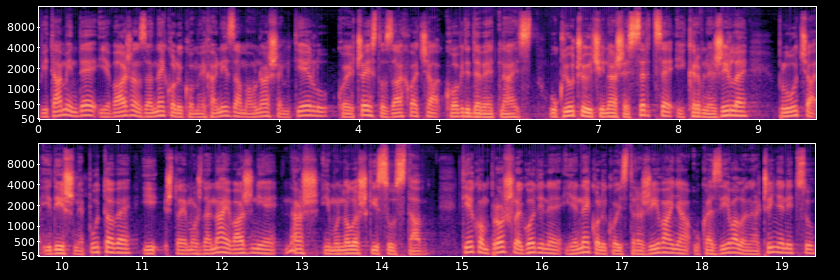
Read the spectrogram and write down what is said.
Vitamin D je važan za nekoliko mehanizama u našem tijelu koje često zahvaća COVID-19, uključujući naše srce i krvne žile, pluća i dišne putove i, što je možda najvažnije, naš imunološki sustav. Tijekom prošle godine je nekoliko istraživanja ukazivalo na činjenicu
